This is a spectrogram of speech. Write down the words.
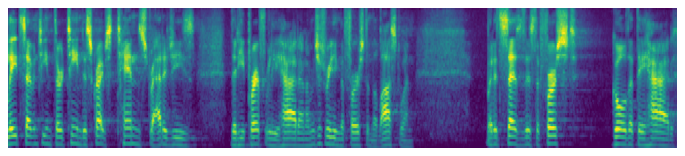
late 1713 describes 10 strategies that he prayerfully had, and I'm just reading the first and the last one. But it says this the first goal that they had,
